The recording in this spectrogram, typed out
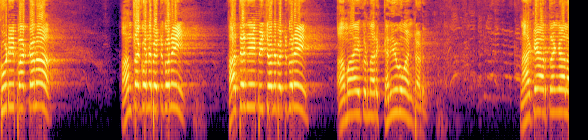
కుడి పక్కన అంతకుండా పెట్టుకొని హత్య చేయించోని పెట్టుకొని అమాయకుడు మరి కలియుగం అంటాడు. నాకే అర్థం కాల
